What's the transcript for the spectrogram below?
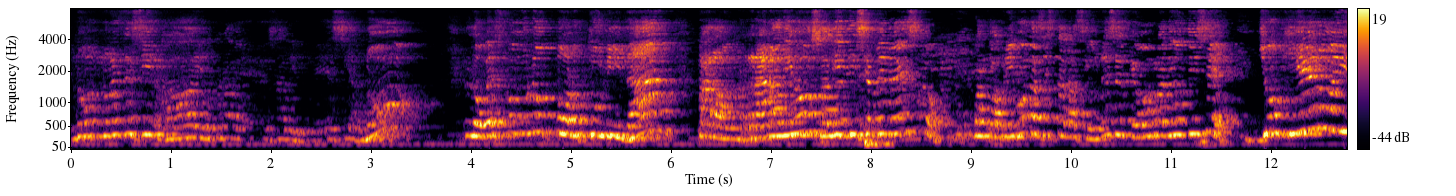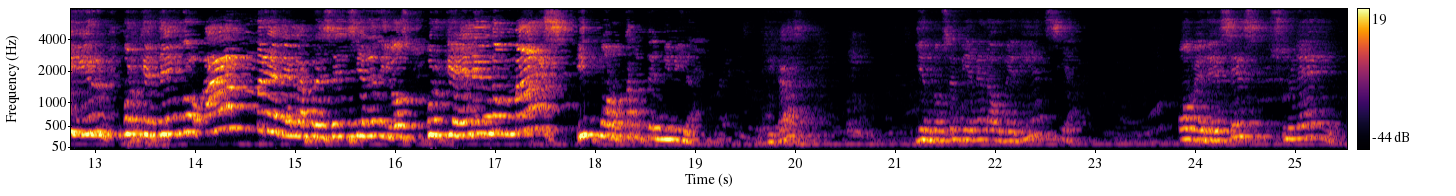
No, no es decir, ay, otra vez a la iglesia. No. Lo ves como una oportunidad para honrar a Dios. ¿Alguien dice amén a esto? Cuando abrimos las instalaciones, el que honra a Dios dice, yo quiero ir porque tengo hambre de la presencia de Dios, porque Él es lo más importante en mi vida. ¿Fijas? Y entonces viene la obediencia. Obedeces su ley,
